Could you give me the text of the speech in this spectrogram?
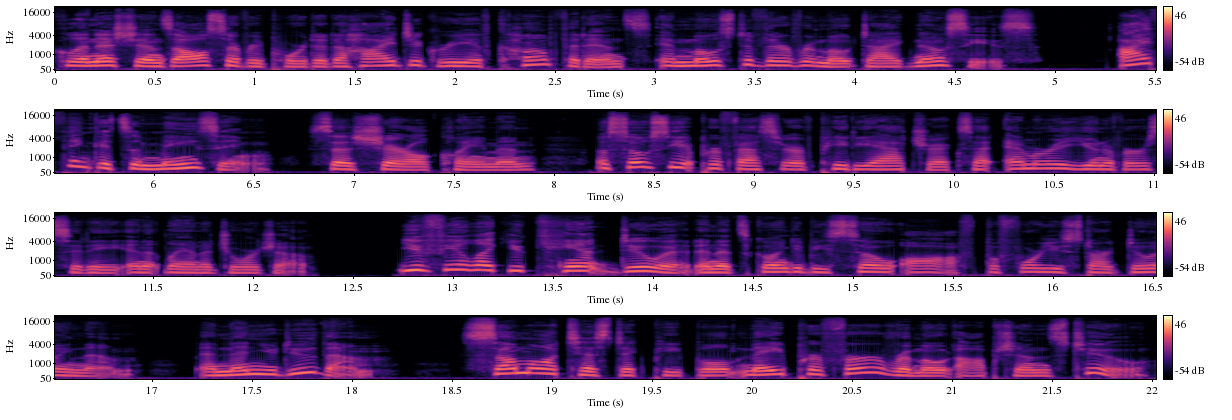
Clinicians also reported a high degree of confidence in most of their remote diagnoses. I think it's amazing, says Cheryl Klaiman, Associate Professor of Pediatrics at Emory University in Atlanta, Georgia. You feel like you can't do it and it's going to be so off before you start doing them, and then you do them. Some autistic people may prefer remote options too.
